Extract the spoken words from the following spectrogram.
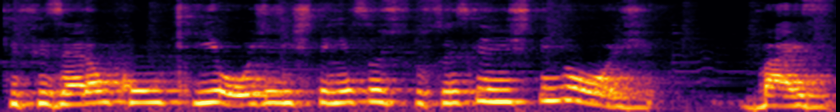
que fizeram com que hoje a gente tenha essas discussões que a gente tem hoje. Mas,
